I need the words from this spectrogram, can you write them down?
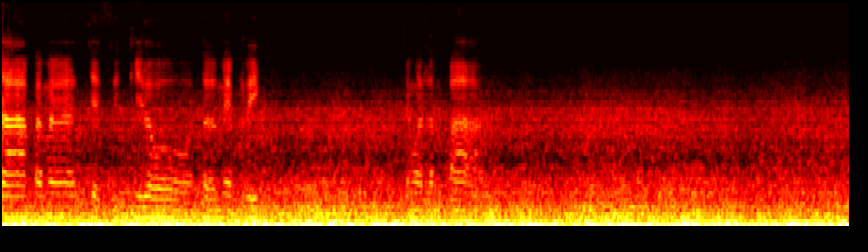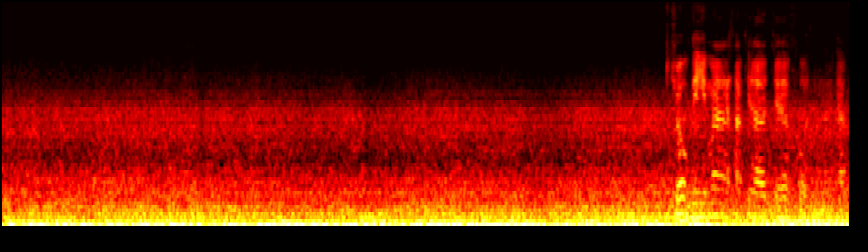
ตากประมาณ 70 กิโลอำเภอแม่พริก จังหวัดลำปาง โชค ดีมากนะครับที่เราเจอฝนนะครับ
